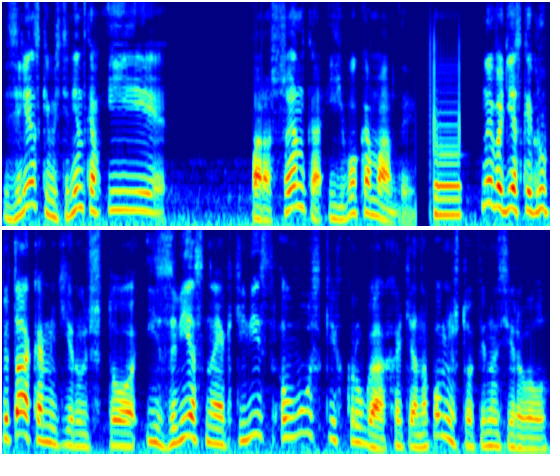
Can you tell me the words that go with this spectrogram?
Зеленским и Стерненком и Порошенко и его командой. Ну и в одесской группе так комментируют, что известный активист в узких кругах. Хотя напомню, что финансировал,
